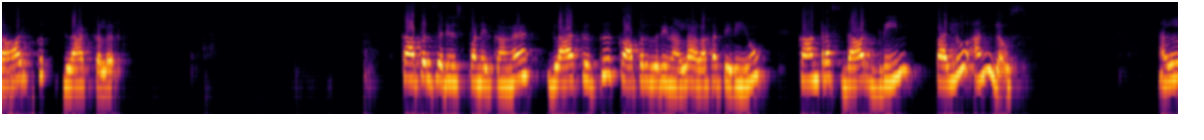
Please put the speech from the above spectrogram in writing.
dark black colour copper zari use பண்ணியிருக்காங்க பிளாக்குக்கு காப்பர் சரி நல்லா அழகா தெரியும். Contrast dark green pallu and blouse நல்ல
